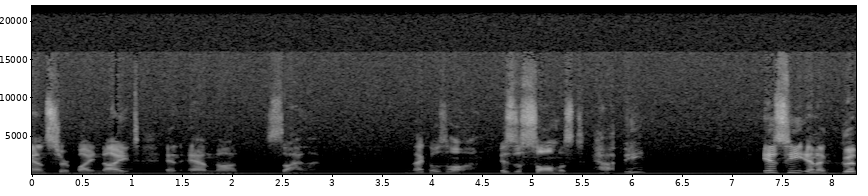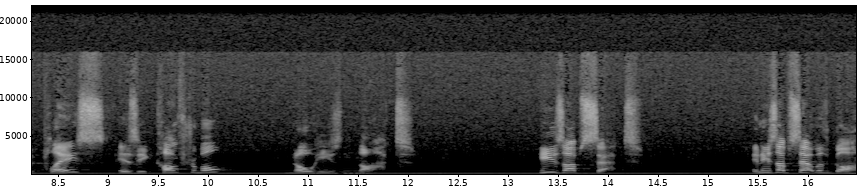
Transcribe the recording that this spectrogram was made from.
answer by night, and am not silent. And that goes on. Is the psalmist happy? Is he in a good place? Is he comfortable? No, he's not. He's upset. And he's upset with God.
